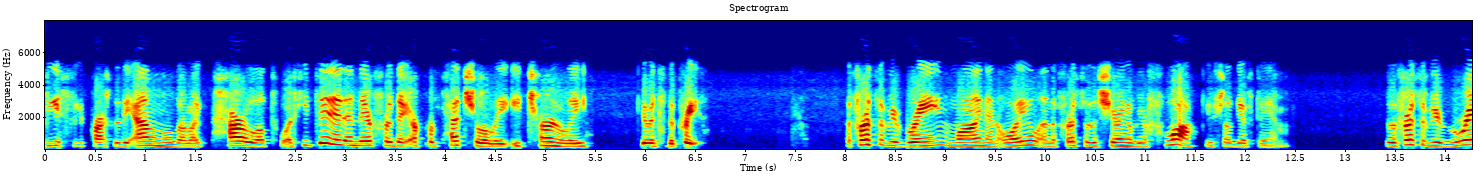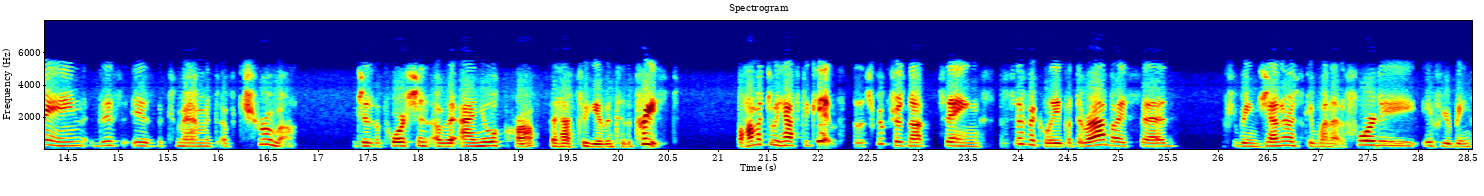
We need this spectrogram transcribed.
these three parts of the animals are like parallel to what he did, and therefore they are perpetually, eternally given to the priest. The first of your grain, wine, and oil, and the first of the shearing of your flock you shall give to him. So the first of your grain, this is the commandment of Truma, which is a portion of the annual crop that has to be given to the priest. Well, how much do we have to give? The scripture is not saying specifically, but the rabbi said if you're being generous, give one out of 40. If you're being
